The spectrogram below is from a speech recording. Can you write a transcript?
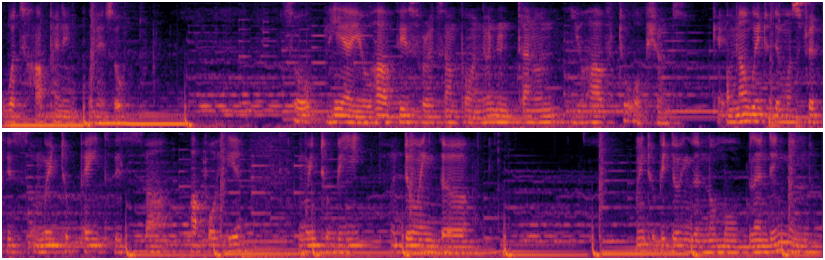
what's happening okay so. So here you have this for example and when you turn on you have two options. Okay i'm now going to demonstrate this i'm going to paint this uh, apple here. I'm going to be doing the I'm going to be doing the normal blending and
